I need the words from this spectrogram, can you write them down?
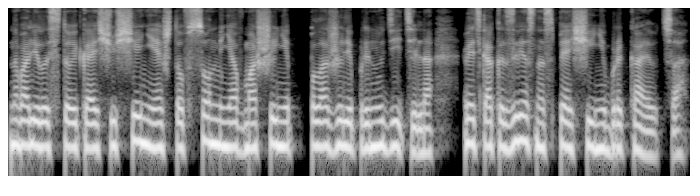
Навалилось стойкое ощущение, что в сон меня в машине положили принудительно, ведь, как известно, спящие не брыкаются.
